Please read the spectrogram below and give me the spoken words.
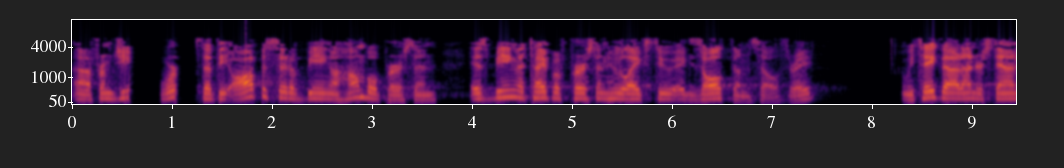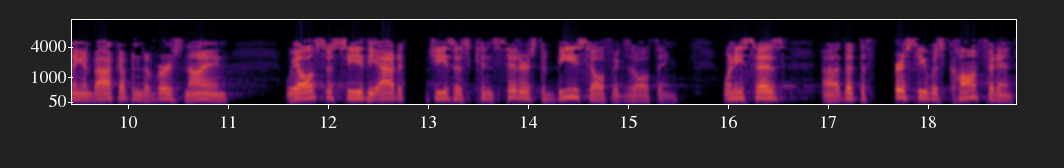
uh, from Jesus' words that the opposite of being a humble person is being the type of person who likes to exalt themselves, right? We take that understanding and back up into verse 9, we also see the attitude Jesus considers to be self-exalting. When he says uh, that the Pharisee was confident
